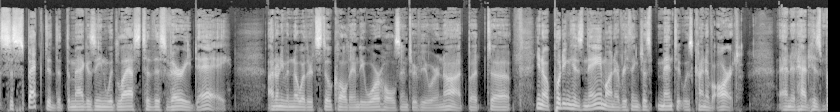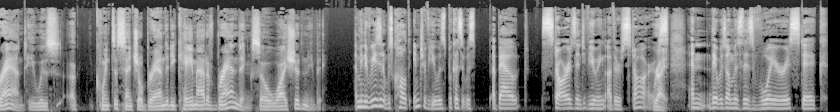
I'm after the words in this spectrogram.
suspected that the magazine would last to this very day. I don't even know whether it's still called Andy Warhol's interview or not. But, uh, you know, putting his name on everything just meant it was kind of art. And it had his brand. He was a quintessential brand that he came out of branding. So why shouldn't he be? I mean, the reason it was called Interview was because it was about stars interviewing other stars. Right. And there was almost this voyeuristic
